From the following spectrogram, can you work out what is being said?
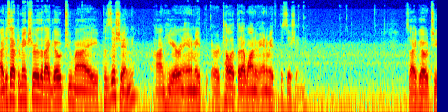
I just have to make sure that I go to my position on here and animate, or tell it that I want to animate the position. So I go to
